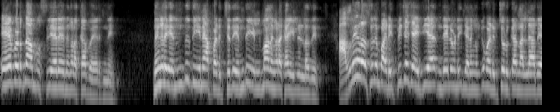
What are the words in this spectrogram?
എവിടുന്നാ മുസ്ലിയരെ നിങ്ങളൊക്കെ വരുന്നേ? നിങ്ങൾ എന്ത് ദീനാ പഠിച്ചത്? എന്ത് ഇൽമ നിങ്ങളുടെ കയ്യിലുള്ളത്? അള്ളി റസൂലും പഠിപ്പിച്ച ചര്യ എന്തെങ്കിലും ഉണ്ടെങ്കിൽ ജനങ്ങൾക്ക് പഠിപ്പിച്ചു കൊടുക്കാന്നല്ലാതെ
